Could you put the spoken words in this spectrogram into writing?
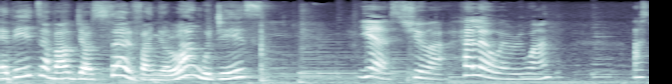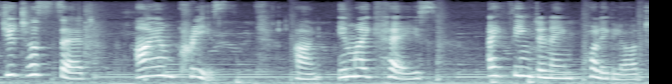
a bit about yourself and your languages? Yes, sure. Hello, everyone. As you just said, I am Chris, and in my case, I think the name polyglot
